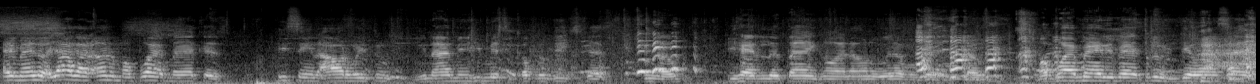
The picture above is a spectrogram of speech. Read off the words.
hey man, look, y'all gotta honor my boy, man, cause he seen it all the way through. You know what I mean? He missed a couple of weeks cause you know he had a little thing going on or whatever. But you know, my boy made it back through. You get what I'm saying?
